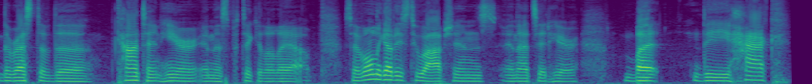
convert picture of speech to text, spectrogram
the rest of the content here in this particular layout. So I've only got these two options and that's it here. But the hack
